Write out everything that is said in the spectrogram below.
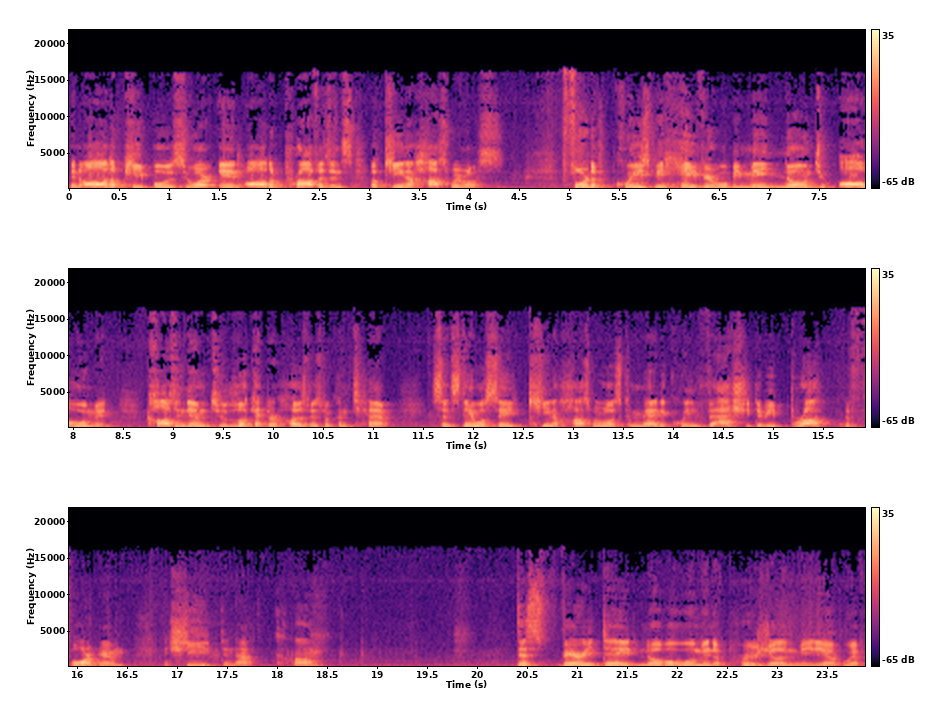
and all the peoples who are in all the provinces of King Ahasuerus. For the queen's behavior will be made known to all women, causing them to look at their husbands with contempt, since they will say, King Ahasuerus commanded Queen Vashti to be brought before him, and she did not come. This very day, noble women of Persia and Media who have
